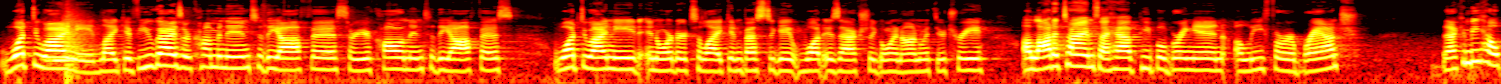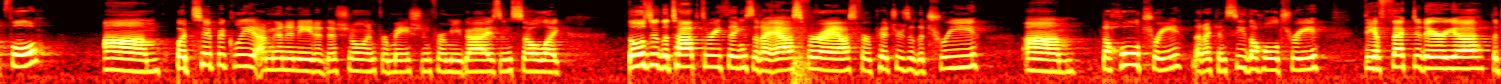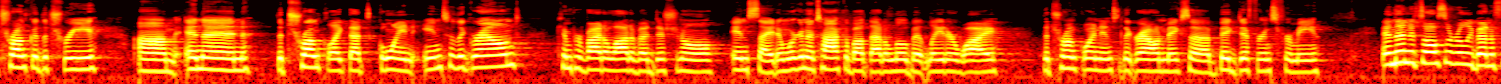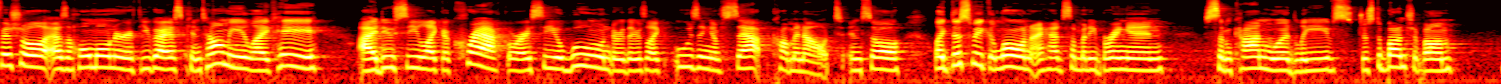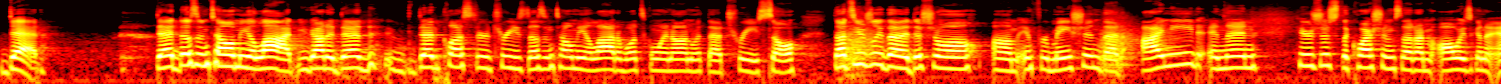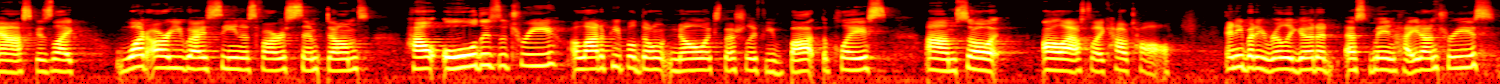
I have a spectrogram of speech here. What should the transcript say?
what do I need? Like if you guys are coming into the office or you're calling into the office, what do I need in order to like investigate what is actually going on with your tree? A lot of times I have people bring in a leaf or a branch. That can be helpful, um, but typically I'm gonna need additional information from you guys. And so like, those are the top three things that I ask for. I ask for pictures of the tree, um, the whole tree, that I can see the whole tree, the affected area, the trunk of the tree, um, and then the trunk like that's going into the ground can provide a lot of additional insight. And we're gonna talk about that a little bit later, why the trunk going into the ground makes a big difference for me. And then it's also really beneficial as a homeowner if you guys can tell me like, hey, I do see like a crack or I see a wound or there's like oozing of sap coming out. And so like this week alone, I had somebody bring in some cottonwood leaves, just a bunch of them, dead. Dead doesn't tell me a lot. You got a dead, dead cluster of trees doesn't tell me a lot of what's going on with that tree. So that's usually the additional um, information that I need. And then here's just the questions that I'm always going to ask is like, what are you guys seeing as far as symptoms? How old is the tree? A lot of people don't know, especially if you've bought the place. Um, so I'll ask like, how tall? Anybody really good at estimating height on trees?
